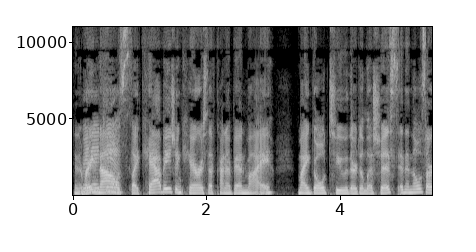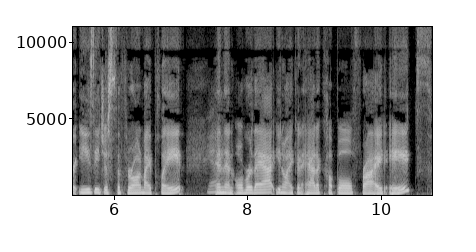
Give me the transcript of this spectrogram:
And Great right now, it's like cabbage and carrots have kind of been my my go-to. They're delicious, and then those are easy just to throw on my plate. Yeah. And then over that, you know, I can add a couple fried eggs.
